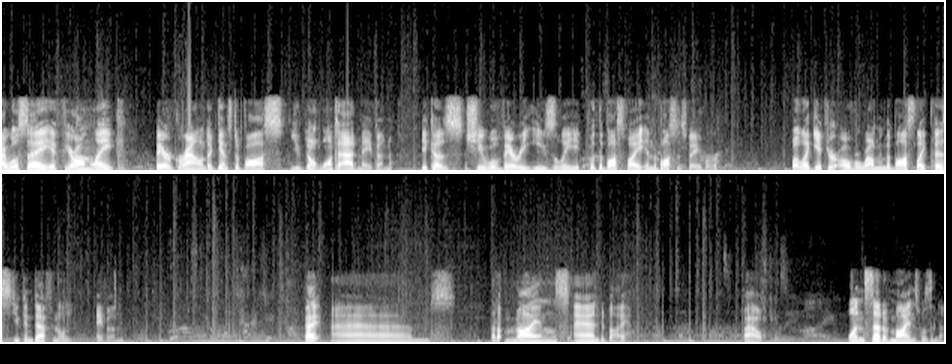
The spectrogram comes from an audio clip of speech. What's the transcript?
I will say, if you're on, like, fair ground against a boss, you don't want to add Maven, because she will very easily put the boss fight in the boss's favor. But, like, if you're overwhelming the boss like this, you can definitely Maven. Okay, and set up mines, and goodbye. Wow. One set of mines was enough.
